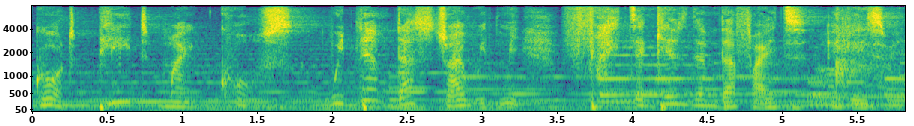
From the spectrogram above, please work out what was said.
God plead my cause with them that strive with me. Fight against them that fight against me.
